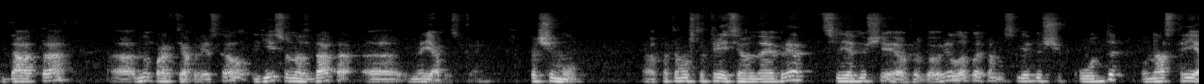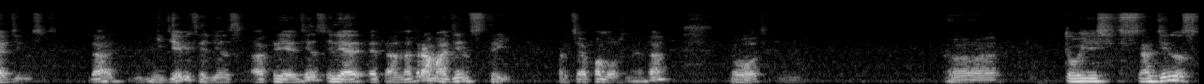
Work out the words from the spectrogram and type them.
дата, э, ну, про октябрь я сказал, есть у нас дата э, ноябрьская. Почему? Э, потому что 3 ноября следующий, я уже говорил об этом, следующий код у нас 3.11 да, не 9.11, а 3.11, или это анаграмма 11.3, противоположная, да, вот. Э, то есть с 11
